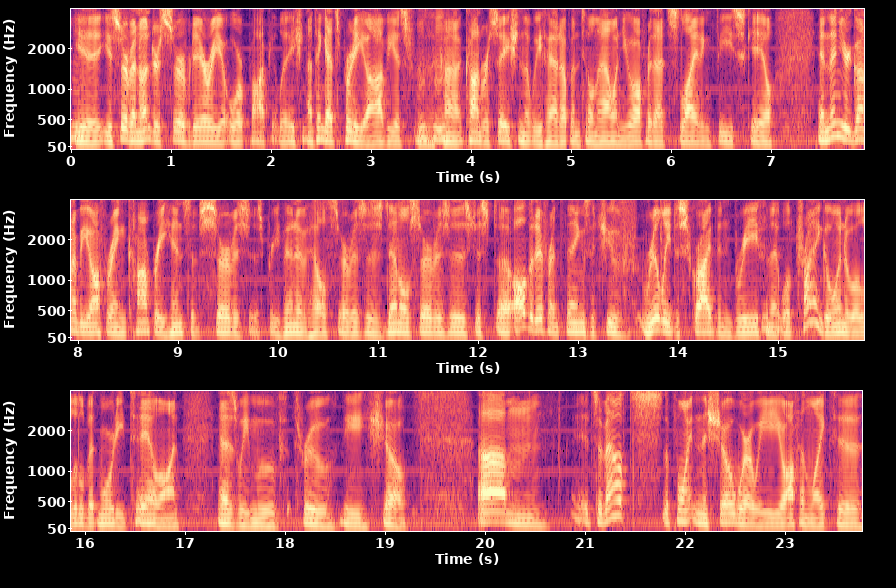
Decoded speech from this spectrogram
You, you serve an underserved area or population. I think that's pretty obvious from the kind of conversation that we've had up until now when you offer that sliding fee scale. And then you're going to be offering comprehensive services, preventive health services, dental services, just uh, all the different things that you've really described in brief and that we'll try and go into a little bit more detail on as we move through the show. Um, it's about the point in the show where we often like to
